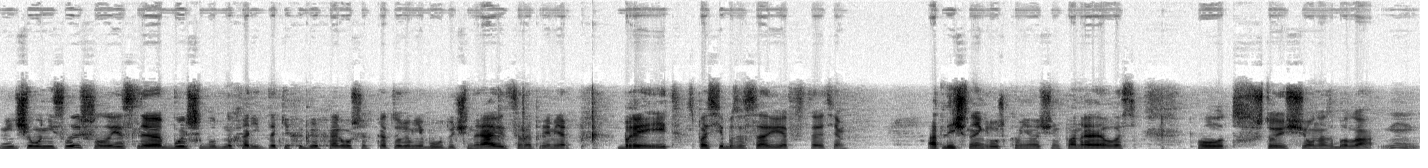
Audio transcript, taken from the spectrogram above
ничего не слышал. Если больше буду находить таких игр хороших, которые мне будут очень нравиться, например, Braid. Спасибо за совет, кстати. Отличная игрушка, мне очень понравилась. Вот, что еще у нас было? Ну,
